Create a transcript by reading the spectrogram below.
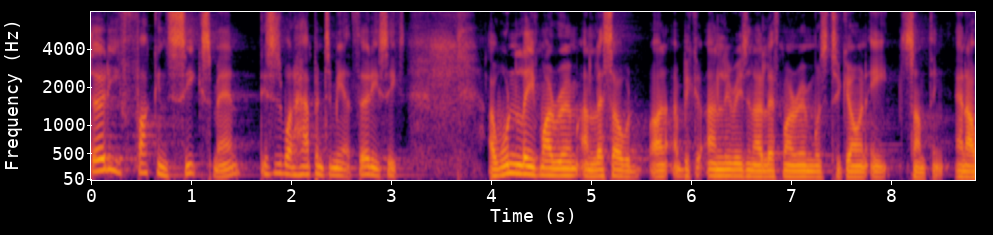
30 fucking six, man. This is what happened to me at 36. I wouldn't leave my room unless I would. Uh, the only reason I left my room was to go and eat something, and I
